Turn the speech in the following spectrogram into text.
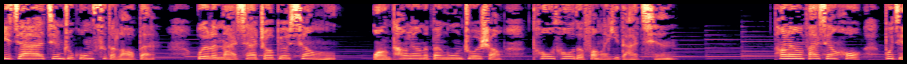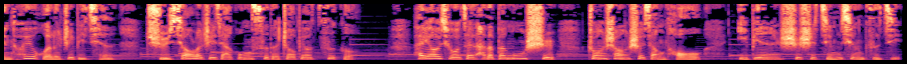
一家建筑公司的老板为了拿下招标项目。往汤亮的办公桌上偷偷的放了一沓钱，汤亮发现后，不仅退回了这笔钱，取消了这家公司的招标资格，还要求在他的办公室装上摄像头，以便时时警醒自己。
